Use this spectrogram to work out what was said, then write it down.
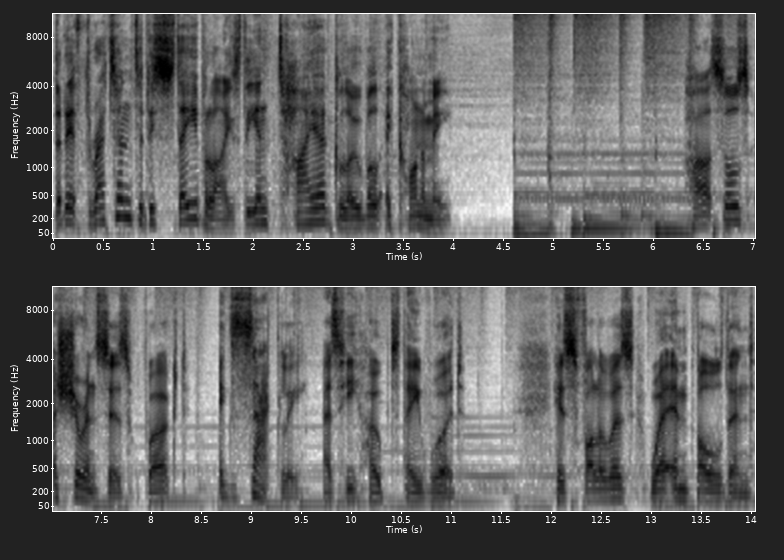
that it threatened to destabilize the entire global economy. Hartzell's assurances worked exactly as he hoped they would. His followers were emboldened,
